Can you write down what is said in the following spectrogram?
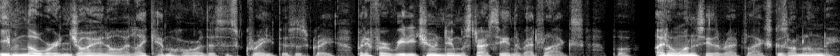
even though we're enjoying, oh, I like him or her, this is great, this is great. But if we're really tuned in, we'll start seeing the red flags. But I don't want to see the red flags because I'm lonely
